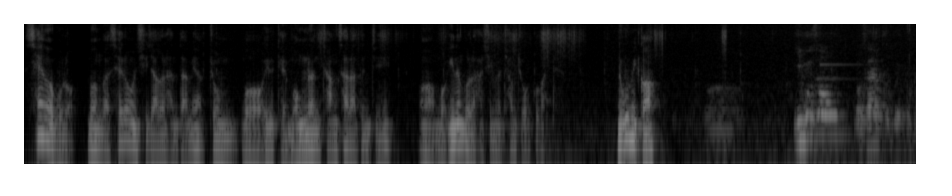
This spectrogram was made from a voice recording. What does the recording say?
생업으로 뭔가 새로운 시작을 한다면 좀 뭐 이렇게 먹는 장사라든지 어, 뭐 이런 걸 하시면 참 좋을 것 같아요. 누굽니까? 어, 이무송 노사연 부부입니다.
